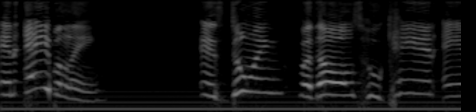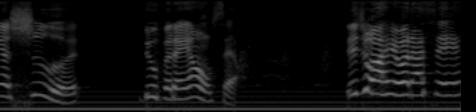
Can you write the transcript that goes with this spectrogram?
Enabling is doing for those who can and should do for their own self. Did you all hear what I said?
